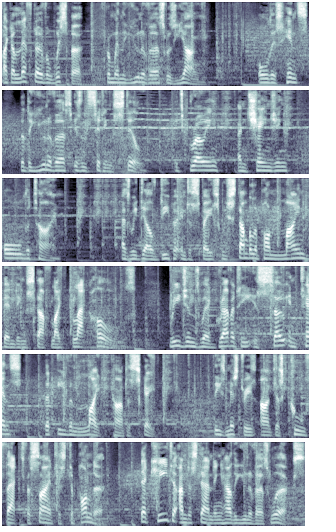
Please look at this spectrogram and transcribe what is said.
like a leftover whisper from when the universe was young. All this hints that the universe isn't sitting still. It's growing and changing all the time. As we delve deeper into space, we stumble upon mind-bending stuff like black holes, regions where gravity is so intense that even light can't escape. These mysteries aren't just cool facts for scientists to ponder. They're key to understanding how the universe works.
